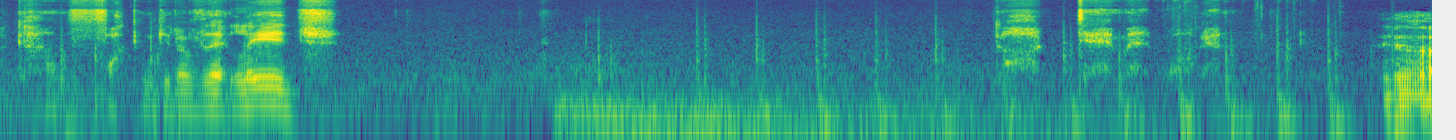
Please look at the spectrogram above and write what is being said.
I can't fucking get over that ledge. God damn it,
